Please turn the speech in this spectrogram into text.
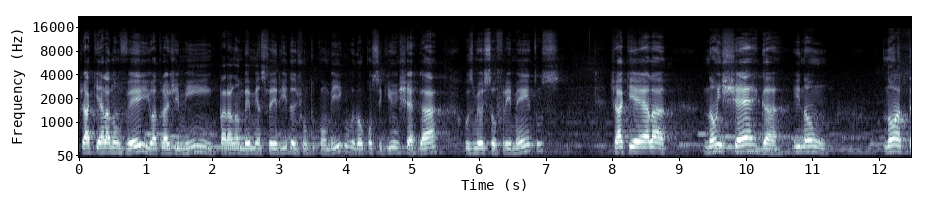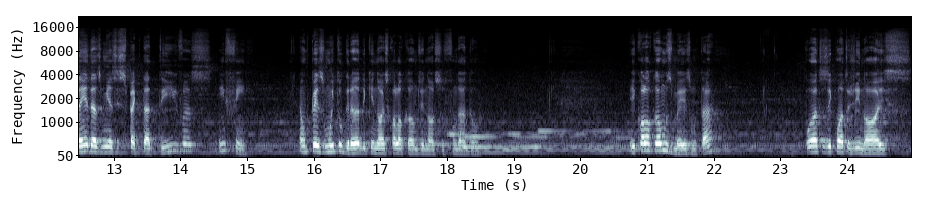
já que ela não veio atrás de mim para lamber minhas feridas junto comigo, não conseguiu enxergar os meus sofrimentos, já que ela não enxerga e não, não atende às minhas expectativas, enfim. É um peso muito grande que nós colocamos em nosso fundador. E colocamos mesmo, tá? Quantos e quantos de nós,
